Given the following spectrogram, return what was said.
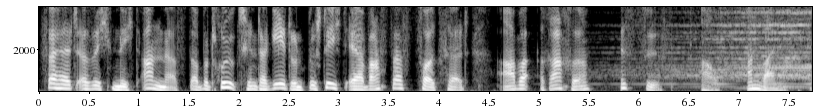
verhält er sich nicht anders. Da betrügt, hintergeht und besticht er, was das Zeugs hält. Aber Rache ist süß, auch an Weihnachten.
